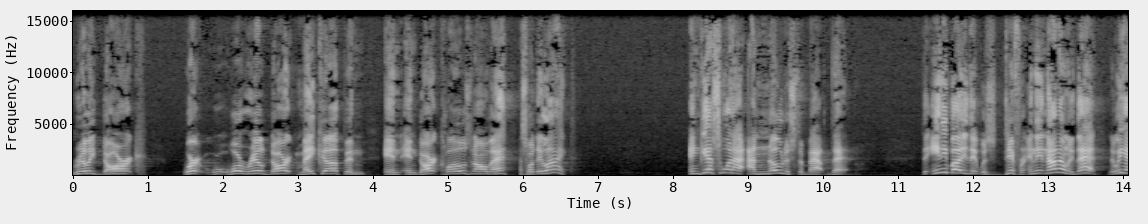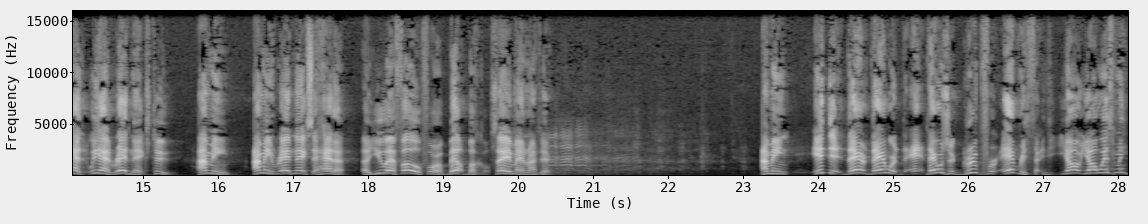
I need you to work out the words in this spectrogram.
really dark, wore, wore real dark makeup and, and, and dark clothes and all that. That's what they liked. And guess what I, I noticed about that? that anybody that was different, and not only that, we had we had rednecks too. I mean, I mean rednecks that had a, a UFO for a belt buckle. Say amen right there. I mean, it there there were there was a group for everything. Y'all y'all with me?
